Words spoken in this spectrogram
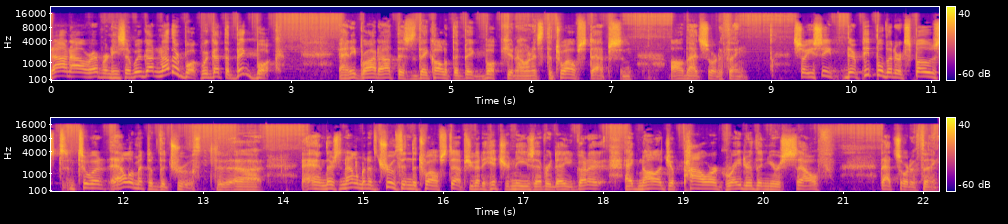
"Now, now, Reverend," he said, "We've got another book. We've got the big book." And he brought out this, they call it the big book, you know, and it's the 12 steps and all that sort of thing. So you see, there are people that are exposed to an element of the truth. Uh, and there's an element of truth in the 12 steps. You've got to hit your knees every day. You've got to acknowledge a power greater than yourself, that sort of thing.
